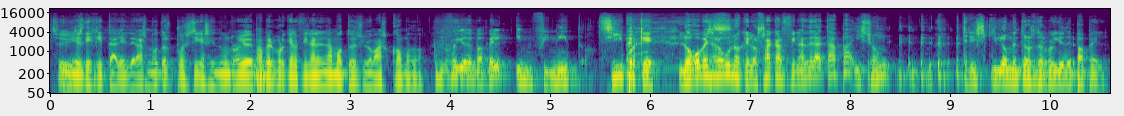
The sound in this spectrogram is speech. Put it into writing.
Sí. Y es digital. Y el de las motos, pues sigue siendo un rollo de papel porque al final en la moto es lo más cómodo. Un rollo de papel infinito. Sí, porque luego ves alguno que lo saca al final de la etapa y son 3 kilómetros de rollo de papel.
